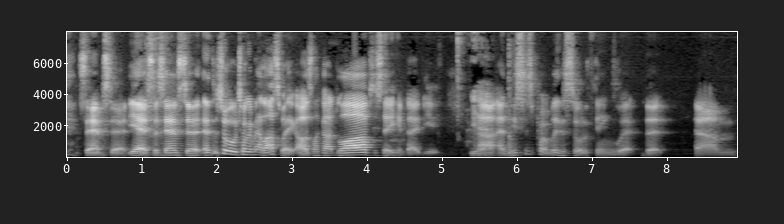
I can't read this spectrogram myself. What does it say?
Sam Sturt. Yeah, so Sam Sturt, and that's what we were talking about last week. I was like, I'd love to see him debut. Yeah, Uh, and this is probably the sort of thing that um,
